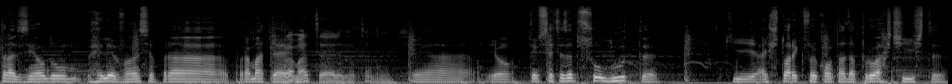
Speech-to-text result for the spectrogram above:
trazendo relevância para a matéria. Pra matéria, exatamente. É, eu tenho certeza absoluta que a história que foi contada pro artista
